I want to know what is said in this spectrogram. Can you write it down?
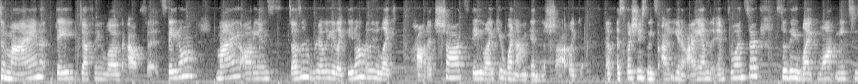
To mine, they definitely love outfits. They don't my audience doesn't really like they don't really like product shots. They like it when I'm in the shot. Like especially since I, you know, I am the influencer. So they like want me to,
